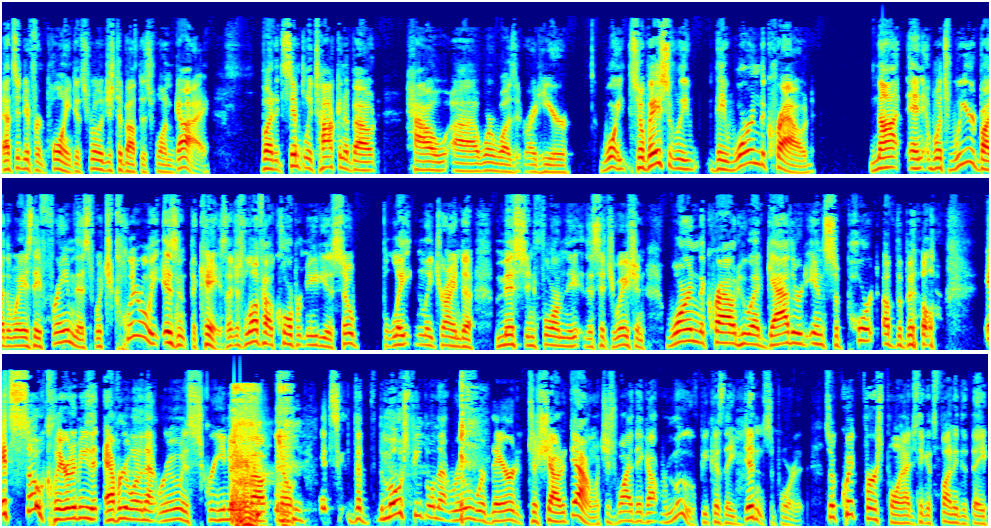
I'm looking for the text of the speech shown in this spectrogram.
that's a different point. It's really just about this one guy. But it's simply talking about how, uh, where was it right here? So basically, they warned the crowd not, and what's weird, by the way, is they frame this, which clearly isn't the case. I just love how corporate media is so blatantly trying to misinform the, the situation. Warned the crowd who had gathered in support of the bill. It's so clear to me that everyone in that room is screaming about, you know, it's the, the most people in that room were there to, to shout it down, which is why they got removed because they didn't support it. So, quick first point. I just think it's funny that they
